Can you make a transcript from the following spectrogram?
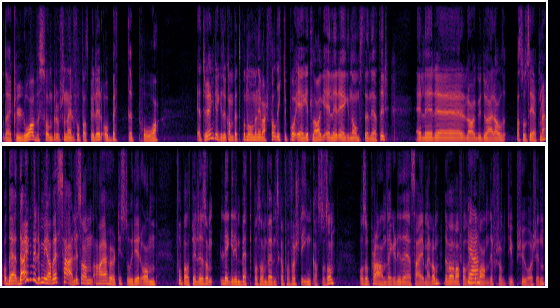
Og det er ikke lov som profesjonell fotballspiller å bette på Jeg tror egentlig ikke du kan bette på noe, men i hvert fall ikke på eget lag eller egne omstendigheter. Eller eh, lag du er assosiert med. Og det, det er veldig mye av det. Særlig sånn har jeg hørt historier om fotballspillere som legger inn bet på sånn hvem skal få første innkast og sånn. Og så planlegger de det seg imellom. Det var i hvert fall veldig Ja. vanlig for sånn typ 20 år siden.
